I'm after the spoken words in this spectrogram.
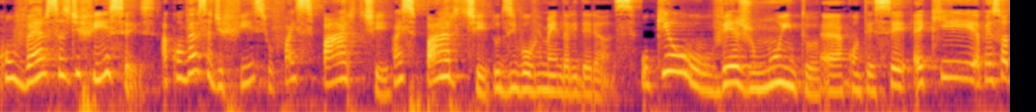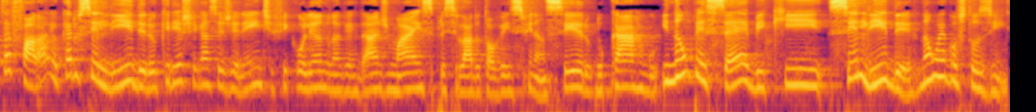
conversas difíceis. A conversa difícil faz parte, faz parte do desenvolvimento da liderança. O que eu vejo muito é, acontecer é que a pessoa até fala: ah, eu quero ser líder, eu queria chegar a ser gerente, fica olhando, na verdade, mais para esse lado talvez financeiro do cargo e não percebe que ser líder não é gostosinho.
